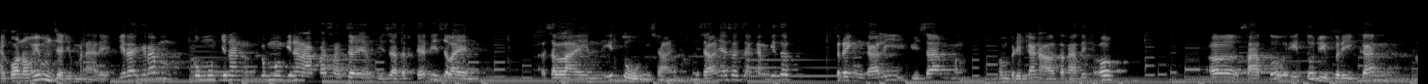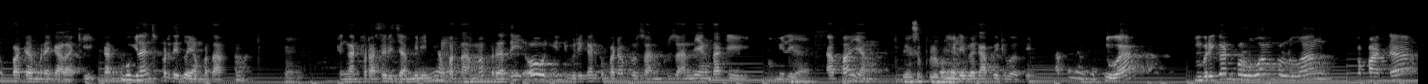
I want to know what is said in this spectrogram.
ekonomi menjadi menarik. Kira-kira kemungkinan kemungkinan apa saja yang bisa terjadi selain selain itu misalnya? Misalnya saja kan kita sering kali bisa memberikan alternatif oh uh, satu itu diberikan kepada mereka lagi kan kemungkinan seperti itu yang pertama. Dengan frase dijamin ini yang pertama berarti oh ini diberikan kepada perusahaan-perusahaan yang tadi memilih ya. apa yang, yang sebelumnya. memilih PKP 2B. Apa yang kedua memberikan peluang-peluang kepada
